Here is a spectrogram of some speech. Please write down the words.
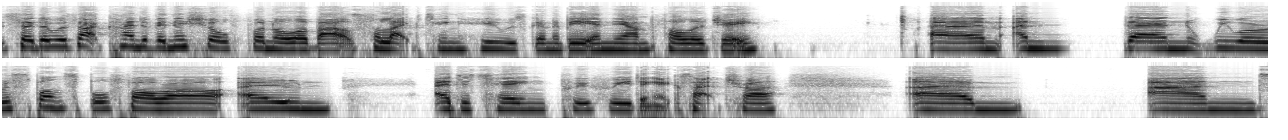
so there was that kind of initial funnel about selecting who was going to be in the anthology. Um, and then we were responsible for our own editing, proofreading, etc. Um, and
